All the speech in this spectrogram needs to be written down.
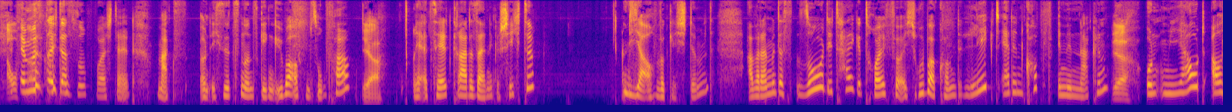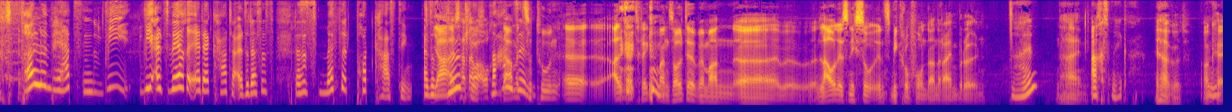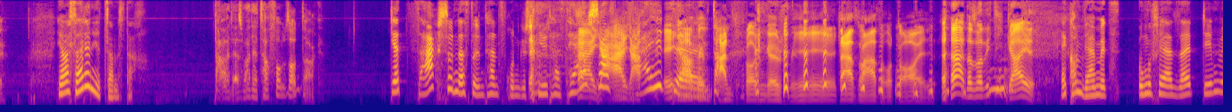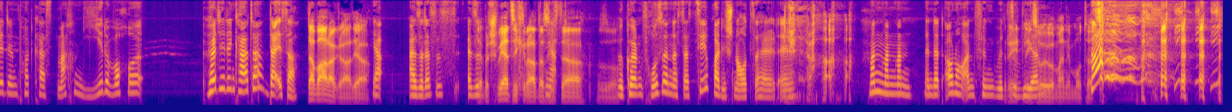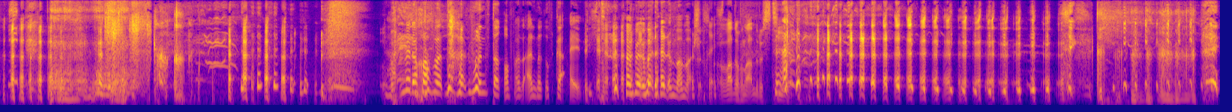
Aufnahmen. müsst euch das so vorstellen. Max und ich sitzen uns gegenüber auf dem Sofa. Ja, Er erzählt gerade seine Geschichte. Die ja auch wirklich stimmt. Aber damit es so detailgetreu für euch rüberkommt, legt er den Kopf in den Nacken Ja. und miaut aus vollem Herzen, wie, wie als wäre er der Kater. Also das ist, das ist Method Podcasting. Also Ja, wirklich, es hat aber auch Wahnsinn. damit zu tun, äh, alter Trick, man sollte, wenn man äh, laut ist, nicht so ins Mikrofon dann reinbrüllen. Nein? Nein. Ach, ist mir egal. Ja, gut. Okay. Ja, was war denn jetzt Samstag? Aber das war der Tag vom Sonntag. Jetzt sag schon, dass du im Tanzbrunnen gespielt hast. Herrschaft, Ich habe im Tanzbrunnen gespielt. Das war so toll. das war richtig geil. Ey, komm, wir haben jetzt ungefähr, seitdem wir den Podcast machen, jede Woche. Hört ihr den Kater? Da ist er. Da war er gerade, ja. Ja. Also das ist, also Der beschwert sich gerade, dass Ja. ich da so. wir können froh sein, dass das Zebra die Schnauze hält, ey. Mann, Mann, Mann, wenn das auch noch anfängt wird zu Red nicht so über meine Mutter. Da hatten wir doch auf, da hatten wir uns doch auf was anderes geeinigt, wenn wir über deine Mama sprechen. War doch ein anderes Tier.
